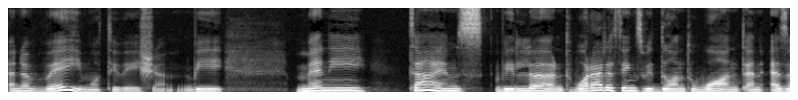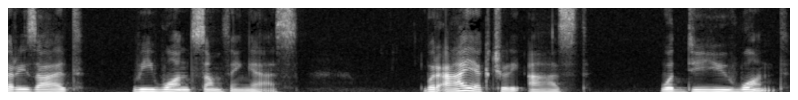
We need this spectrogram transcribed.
an away motivation we many times we learned what are the things we don't want and as a result we want something else. But i actually asked what do you want?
